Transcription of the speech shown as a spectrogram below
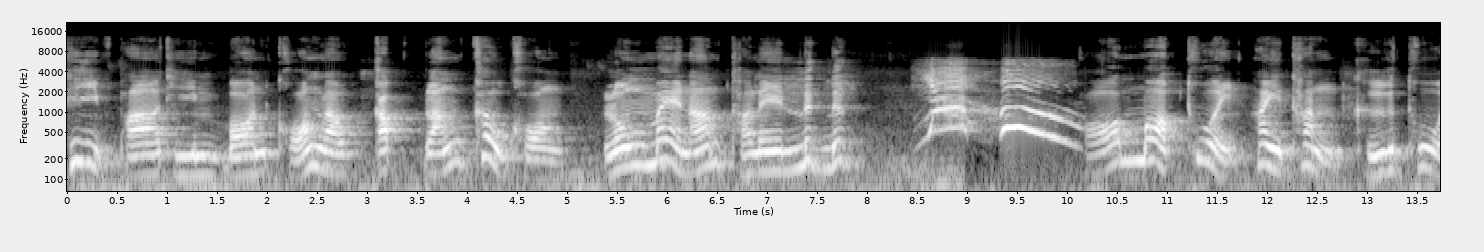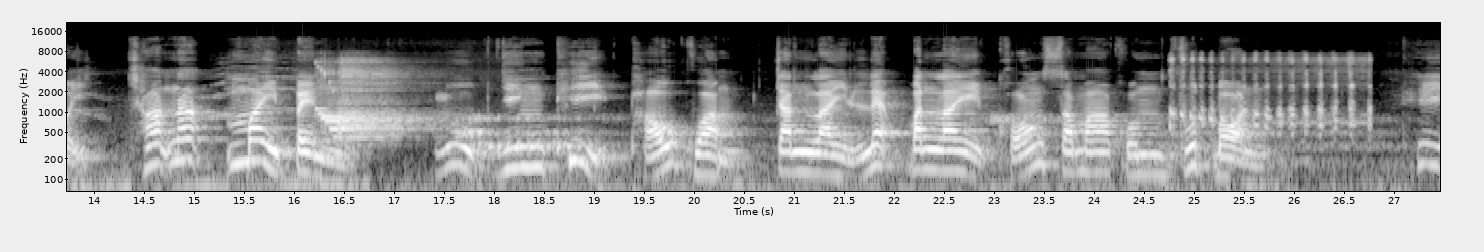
ที่พาทีมบอลของเรากลับหลังเข้าคลอง ลงแม่น้ำทะเลลึกๆ มอบถ้วยให้ท่านคือถ้วย ชนะไม่เป็น ลูกยิงที่เผาความจันไรและบันไลของสมาคมฟุตบอล ที่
